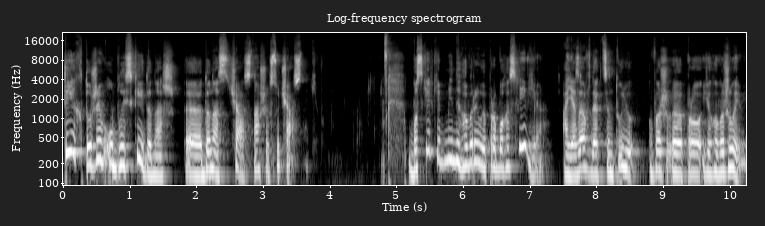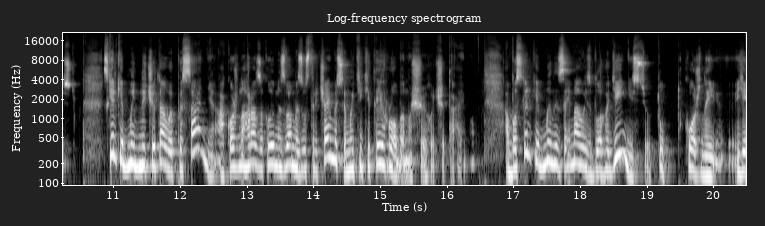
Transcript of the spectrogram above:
тих, хто жив у близький до, наш, е, до нас час наших сучасників. Бо скільки б ми не говорили про богослів'я, а я завжди акцентую важ... е, про його важливість. Скільки б ми не читали писання, а кожного разу, коли ми з вами зустрічаємося, ми тільки те й робимо, що його читаємо. Або скільки б ми не займались благодійністю, тут кожний е,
